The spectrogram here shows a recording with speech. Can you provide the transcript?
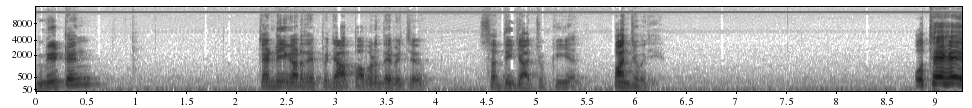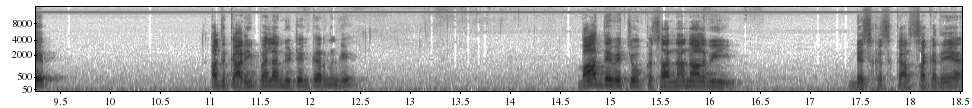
ਮੀਟਿੰਗ ਚੰਡੀਗੜ੍ਹ ਦੇ ਪੰਜਾਬ ਭਵਨ ਦੇ ਵਿੱਚ ਸੱਦੀ ਜਾ ਚੁੱਕੀ ਹੈ 5 ਵਜੇ। ਉੱਥੇ ਇਹ ਅਧਿਕਾਰੀ ਪਹਿਲਾਂ ਮੀਟਿੰਗ ਕਰਨਗੇ। ਬਾਅਦ ਦੇ ਵਿੱਚ ਉਹ ਕਿਸਾਨਾਂ ਨਾਲ ਵੀ ਡਿਸਕਸ ਕਰ ਸਕਦੇ ਆ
